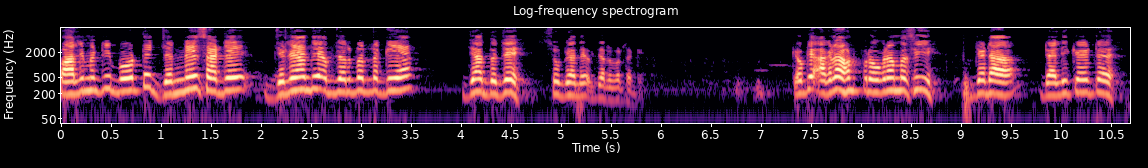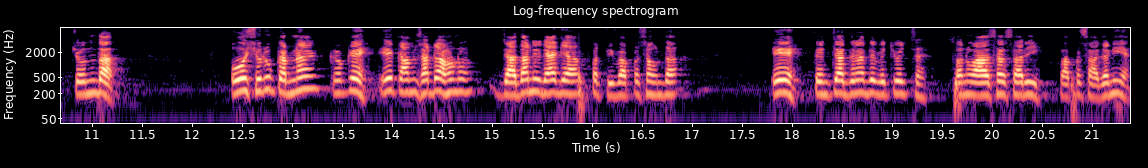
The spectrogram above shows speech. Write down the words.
ਪਾਰਲੀਮੈਂਟਰੀ ਬੋਰਡ ਤੇ ਜਿੰਨੇ ਸਾਡੇ ਜ਼ਿਲ੍ਹਿਆਂ ਦੇ ਆਬਜ਼ਰਵਰ ਲੱਗੇ ਆ ਜਾਂ ਦੂਜੇ ਸੂਬਿਆਂ ਦੇ ਆਬਜ਼ਰਵਰ ਲੱਗੇ। ਕਿਉਂਕਿ ਅਗਲਾ ਹੁਣ ਪ੍ਰੋਗਰਾਮ ਅਸੀਂ ਜਿਹੜਾ ਡੈਲੀਕੇਟ ਚੁਣਦਾ, ਉਹ ਸ਼ੁਰੂ ਕਰਨਾ ਕਿਉਂਕਿ ਇਹ ਕੰਮ ਸਾਡਾ ਹੁਣ ਜ਼ਿਆਦਾ ਨਹੀਂ ਰਹਿ ਗਿਆ ਭਰਤੀ ਵਾਪਸ ਆਉਣ ਦਾ। ਇਹ ਤਿੰਨ ਚਾਰ ਦਿਨਾਂ ਦੇ ਵਿੱਚ ਵਿੱਚ ਸਾਨੂੰ ਆਸ ਹੈ ਸਾਰੀ ਵਾਪਸ ਆ ਜਾਣੀ ਹੈ।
